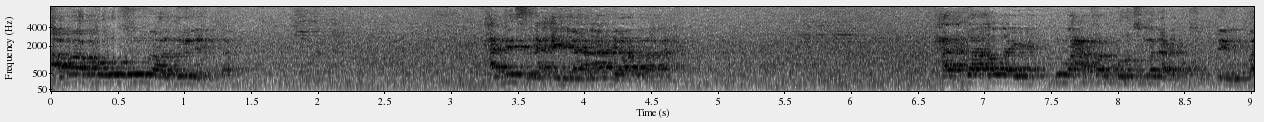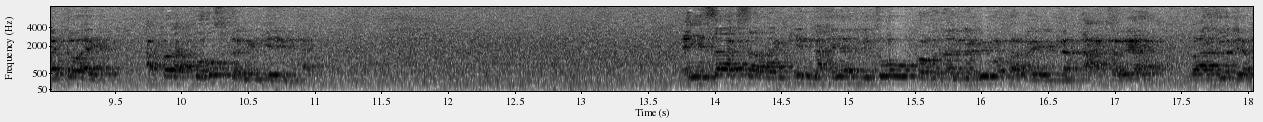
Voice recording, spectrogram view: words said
أبا قول سورة دولة حديث نحيانا يا بانا حتى أوي دم عفر قرص مدى سبتين ما توي عفر قرص من جيبها عيسى من كنا هي اللي توقع من النبي مخرجين تعفر يا رجل يا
